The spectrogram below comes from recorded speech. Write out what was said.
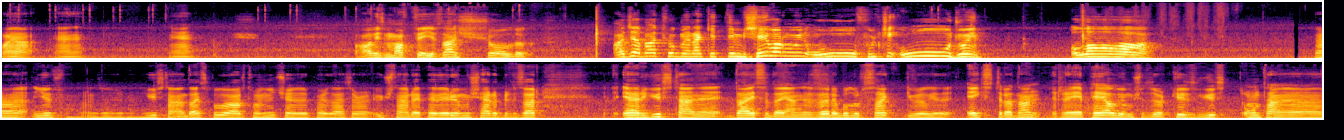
Baya yani. Yani. Abi biz mafyayız lan şu olduk. Acaba çok merak ettiğim bir şey var mı oyun? Oo full check. Oo join. Allah. Ha, 100, 100 tane dice bul artı 13 per dice 3 tane RP veriyormuş her bir zar. Eğer 100 tane dice'ı da yani zarı bulursak gibi ekstradan RP alıyormuşuz 400 110 tane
